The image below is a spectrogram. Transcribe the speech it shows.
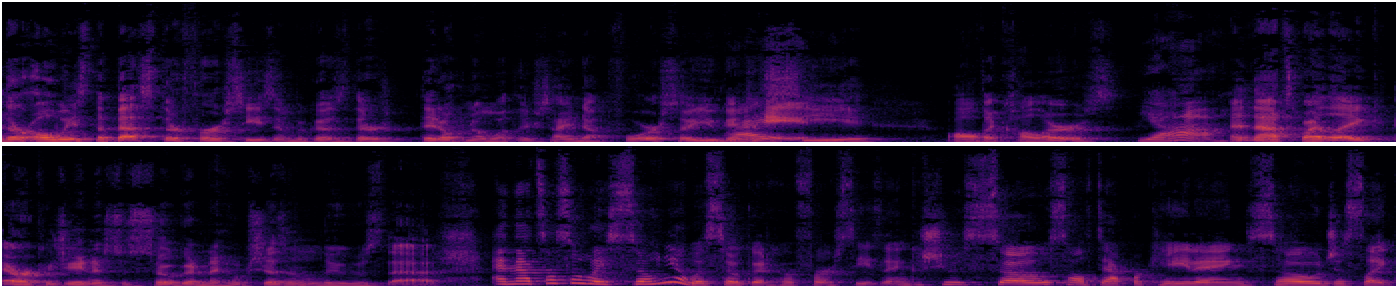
they're always the best their first season because they're they don't know what they're signed up for, so you get Right. to see all the colors, Yeah. and that's why like Erika Jayne is just so good, and I hope she doesn't lose that. And that's also why Sonja was so good her first season because she was so self deprecating, so just like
